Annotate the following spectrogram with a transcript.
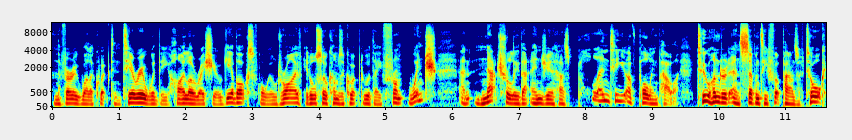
and the very well equipped interior with the high low ratio gearbox, four wheel drive, it also comes equipped with a front winch, and naturally, that engine has plenty of pulling power 270 foot pounds of torque,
